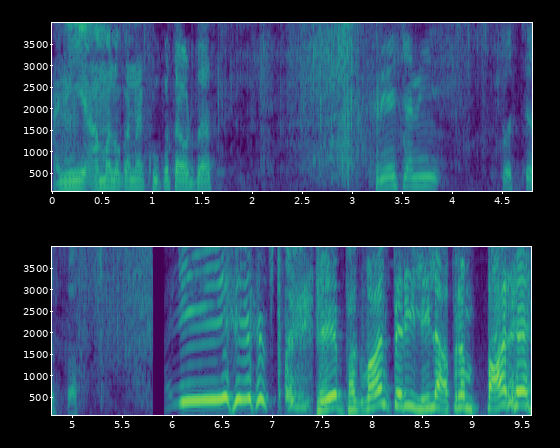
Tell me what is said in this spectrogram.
आणि आम्हा लोकांना खूपच आवडतात. फ्रेश आणि स्वच्छ असतात. हे भगवान तेरी लीला अपरंपार है.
